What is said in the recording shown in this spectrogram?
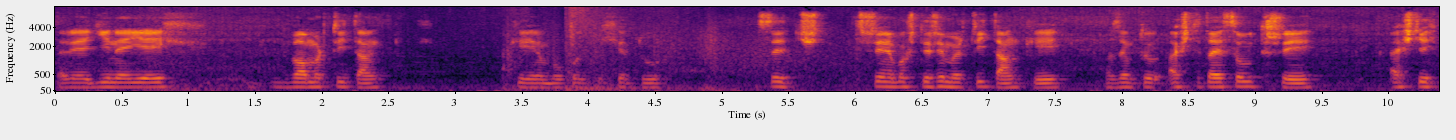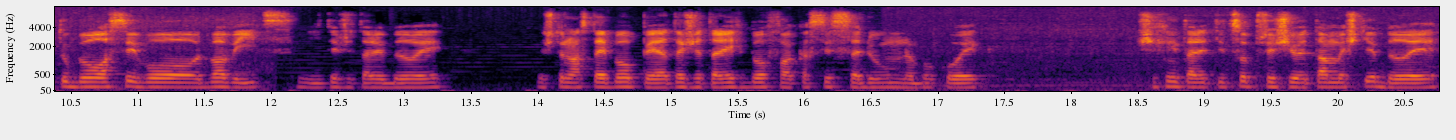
Tady jediný jejich dva mrtví tanky, nebo kolik jich je tu. Asi tři nebo čtyři mrtví tanky. A, tu, a ještě tady jsou tři. A ještě jich tu bylo asi o dva víc. Vidíte, že tady byly. Když to nás tady bylo pět, takže tady jich bylo fakt asi sedm nebo kolik. Všichni tady ty, co přežili, tam ještě byli.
